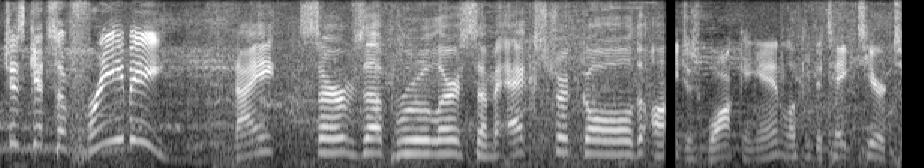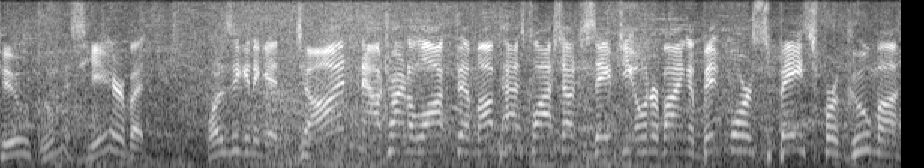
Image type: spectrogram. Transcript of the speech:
Just gets a freebie. Knight serves up Ruler some extra gold on Just walking in, looking to take tier two. Boom is here, but what is he going to get done? Now trying to lock them up. Has flash out to safety. Oner buying a bit more space for Guma.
